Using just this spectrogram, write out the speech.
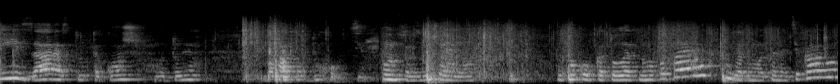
І зараз тут також готую багато в духовці. Спонсор, звичайно, упаковка туалетного паперу. Я думаю, це не цікаво.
